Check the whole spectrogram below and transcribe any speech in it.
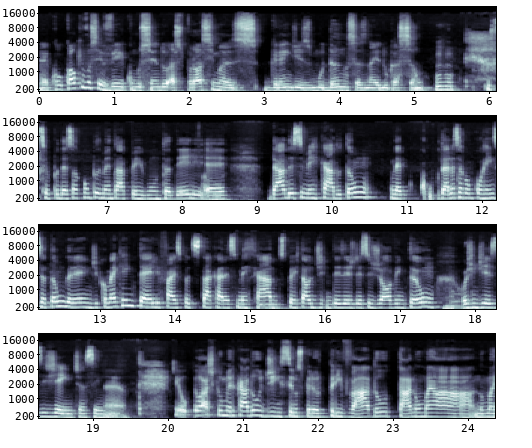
É, qual, qual, que você vê como sendo as próximas grandes mudanças na educação? Uhum. Se eu puder só complementar a pergunta dele, é, dado esse mercado tão né, dada essa concorrência tão grande, como é que a Intel faz para destacar nesse mercado, Sim. despertar o desejo desse jovem tão, Boa. hoje em dia, exigente, assim? É. Eu, eu acho que o mercado de ensino superior privado está numa, numa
